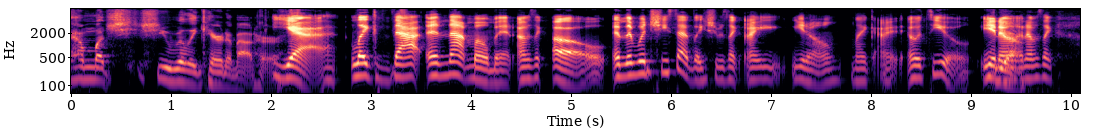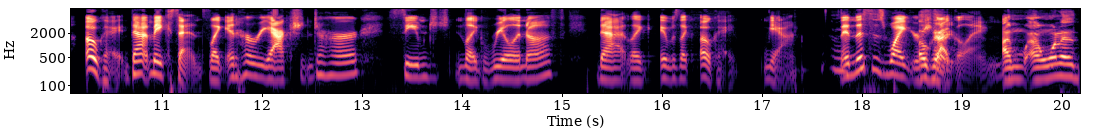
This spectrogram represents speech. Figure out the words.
how much she really cared about her. Yeah, like that in that moment, I was like, oh. And then when she said, like, she was like, I, you know, like, I, oh, it's you, you know, Yeah. and I was like, okay, that makes sense. Like, and her reaction to her seemed like real enough that, like, it was like, okay, yeah. Mm. And this is why you're Okay. struggling. I'm, I want to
